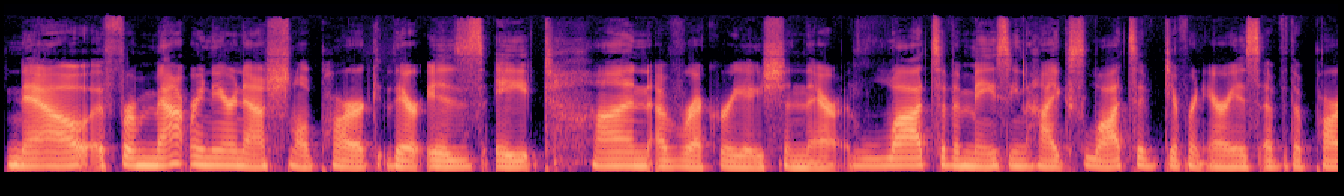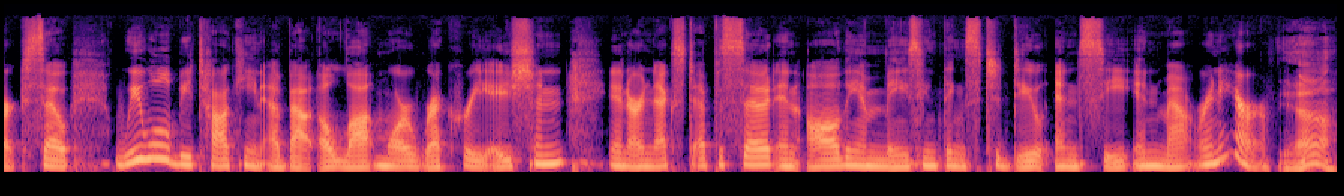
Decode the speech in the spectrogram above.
Now, for Mount Rainier National Park, there is a ton of recreation there. Lots of amazing hikes, lots of different areas of the park. So, we will be talking about a lot more recreation in our next episode and all the amazing things to do and see in Mount Rainier. Yeah,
